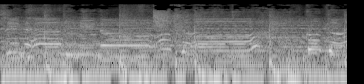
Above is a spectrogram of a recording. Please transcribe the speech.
足並みの音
